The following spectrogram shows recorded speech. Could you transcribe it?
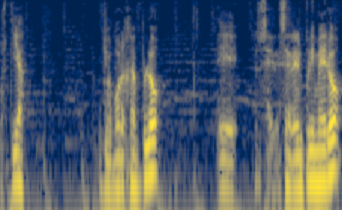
Hostia. Yo, por ejemplo, eh, seré el primero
